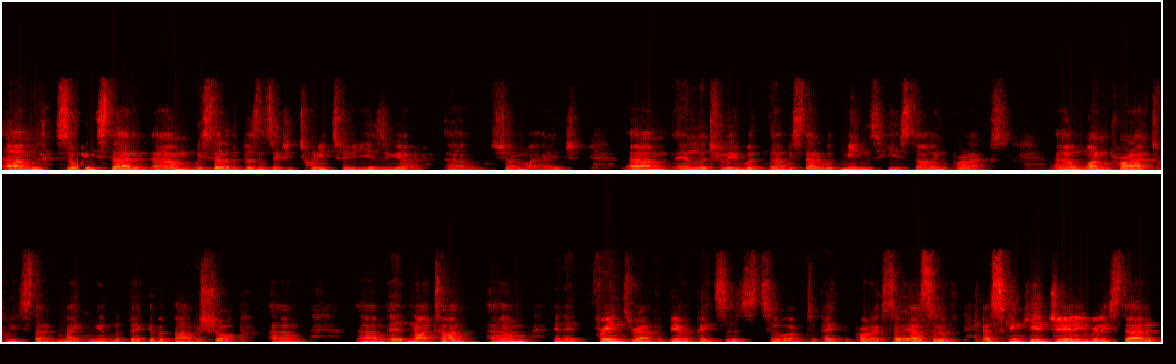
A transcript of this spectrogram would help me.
Um, so we started um, we started the business actually 22 years ago, um, showing my age, um, and literally with uh, we started with men's hairstyling products. Uh, one product we started making it in the back of a barber shop um, um, at nighttime, um, and had friends around for beer and pizzas to um, to pack the products. So our sort of our skincare journey really started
